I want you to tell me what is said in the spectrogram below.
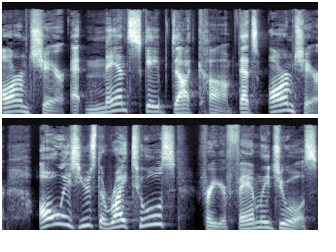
armchair at manscaped.com. That's armchair. Always use the right tools for your family jewels.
